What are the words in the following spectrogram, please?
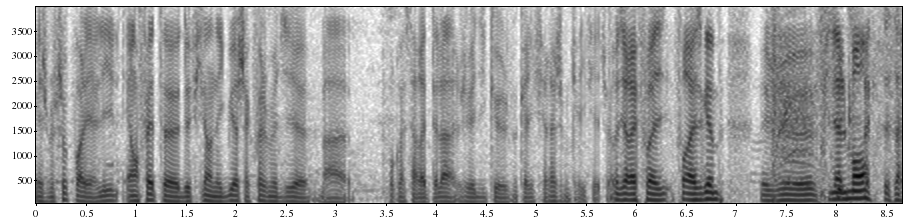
Mais je me chauffe pour aller à Lille. Et en fait, euh, de fil en aiguille, à chaque fois, je me dis, euh, bah, pourquoi s'arrêter là? Je lui ai dit que je me qualifierais, je me qualifiais. Tu On vois. dirait Forrest Gump. Mais je, finalement, C'est ça.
